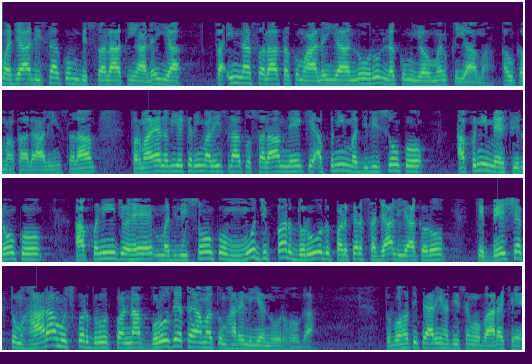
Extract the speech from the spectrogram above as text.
مجالسا کم علیہ فن صلاحم علیہ نور القم یوم القیامہ۔ اوکما قال علیہ السلام، فرمایا نبی کریم علیہ السلاۃ السلام نے کہ اپنی مجلسوں کو، اپنی محفلوں کو، اپنی جو ہے مجلسوں کو مجھ پر درود پڑھ کر سجا لیا کرو۔ کہ بے شک تمہارا مجھ پر درود پڑھنا بروز قیامت تمہارے لیے نور ہوگا۔ تو بہت ہی پیاری حدیث مبارک ہے۔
